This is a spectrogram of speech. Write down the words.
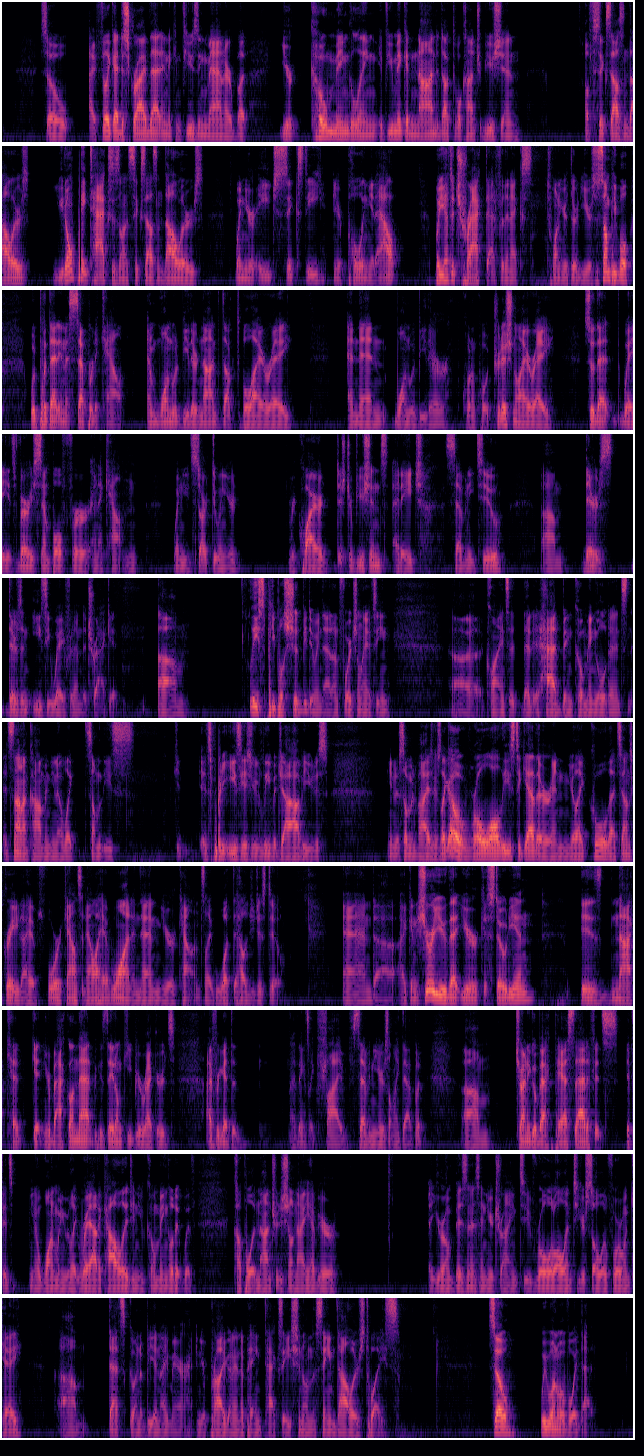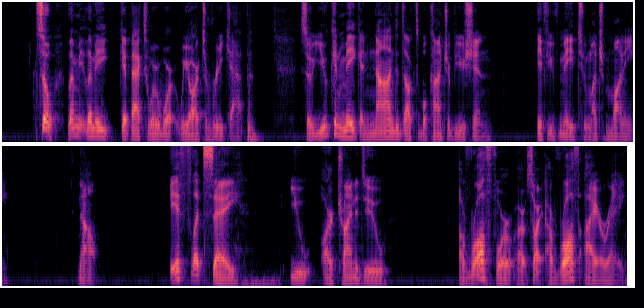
So I feel like I described that in a confusing manner, but you're commingling. If you make a non deductible contribution of $6,000, you don't pay taxes on $6,000 when you're age 60 and you're pulling it out, but you have to track that for the next 20 or 30 years. So some people would put that in a separate account, and one would be their non deductible IRA, and then one would be their quote unquote traditional IRA. So that way it's very simple for an accountant when you start doing your required distributions at age 72. Um, there's there's an easy way for them to track it. Um, at least people should be doing that. Unfortunately, I've seen uh, clients that, that it had been commingled, and it's it's not uncommon. You know, like some of these, it's pretty easy as you leave a job, you just you know, some advisors like, oh, roll all these together. And you're like, cool, that sounds great. I have four accounts and now I have one. And then your accountant's like, what the hell did you just do? And uh, I can assure you that your custodian is not get, getting your back on that because they don't keep your records. I forget the I think it's like five, seven years, something like that. But um, trying to go back past that, if it's if it's you know one when you were like right out of college and you commingled it with a couple of non-traditional, now you have your uh, your own business and you're trying to roll it all into your solo 401k. Um, that's going to be a nightmare, and you're probably going to end up paying taxation on the same dollars twice. So we want to avoid that. So let me let me get back to where we are to recap. So you can make a non deductible contribution if you've made too much money. Now, if let's say you are trying to do a Roth for or sorry, a Roth IRA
